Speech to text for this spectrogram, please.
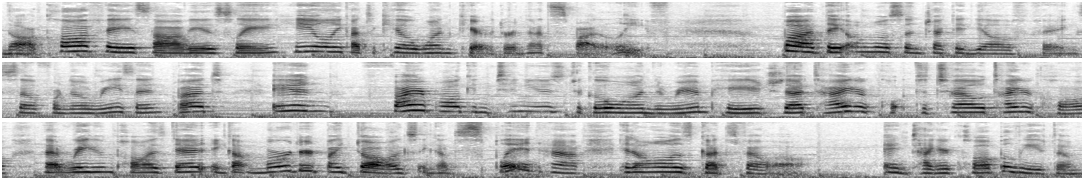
Not Clawface, obviously. He only got to kill one character, and that's Spottedleaf. But they almost injected Yellowfang, so for no reason. But and Firepaw continues to go on the rampage that Tigerclaw, to tell Tigerclaw that Ravenpaw is dead and got murdered by dogs and got split in half and all his guts fell off. And Tigerclaw believed him.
